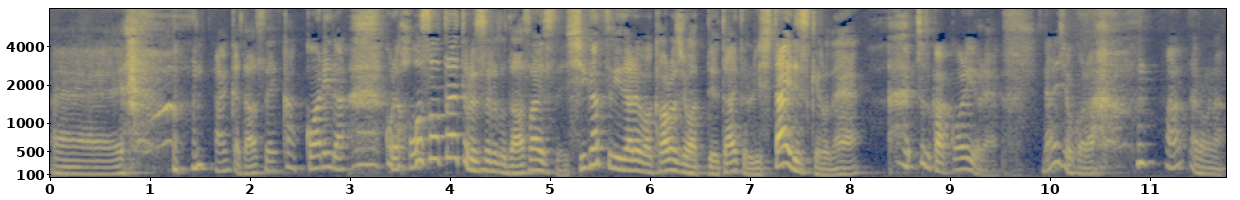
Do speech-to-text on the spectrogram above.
えー、なんかダサい。かっこ悪いな。これ放送タイトルするとダサいですね。4月になれば彼女はっていうタイトルにしたいですけどね。ちょっとかっこ悪いよね。何しようかな。なんだろうな。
